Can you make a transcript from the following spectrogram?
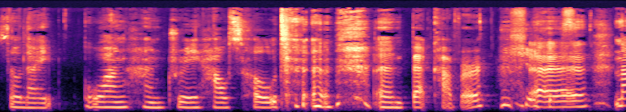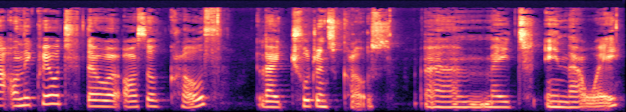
So like 100 household um, back cover. Yes. Uh, not only quilt, there were also clothes, like children's clothes um, made in that way.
